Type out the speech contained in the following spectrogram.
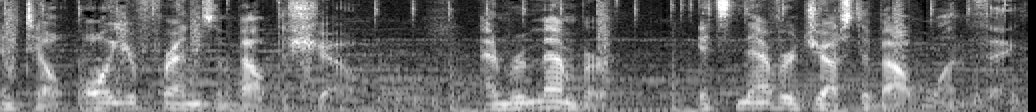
and tell all your friends about the show. And remember, it's never just about one thing.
